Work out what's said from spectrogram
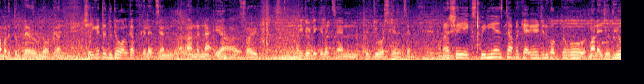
আমাদের তো প্লেয়ার দরকার। সেই ক্ষেত্রে দুটো ওয়ার্ল্ড কাপ খেলেছেন সরি টি টোয়েন্টি খেলেছেন ফিফটি ওভার্স খেলেছেন। মানে সেই এক্সপিরিয়েন্সটা আপনার ক্যারিয়ারের জন্য কতটুকু মানে যদিও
